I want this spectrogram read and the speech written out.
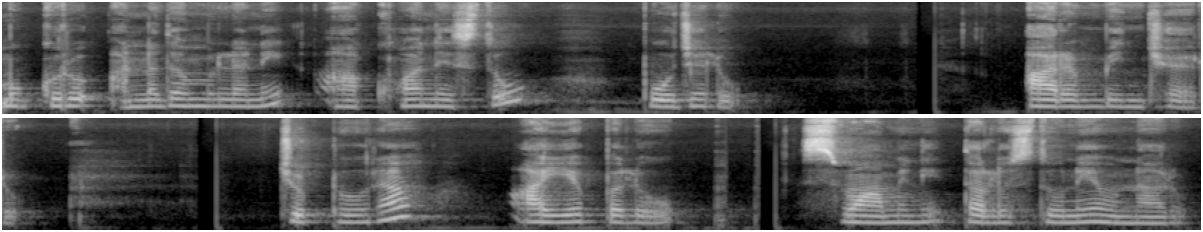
ముగ్గురు అన్నదమ్ములని ఆహ్వానిస్తూ పూజలు ఆరంభించారు. చుట్టూరా అయ్యప్పలు స్వామిని తలుస్తూనే ఉన్నారు.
